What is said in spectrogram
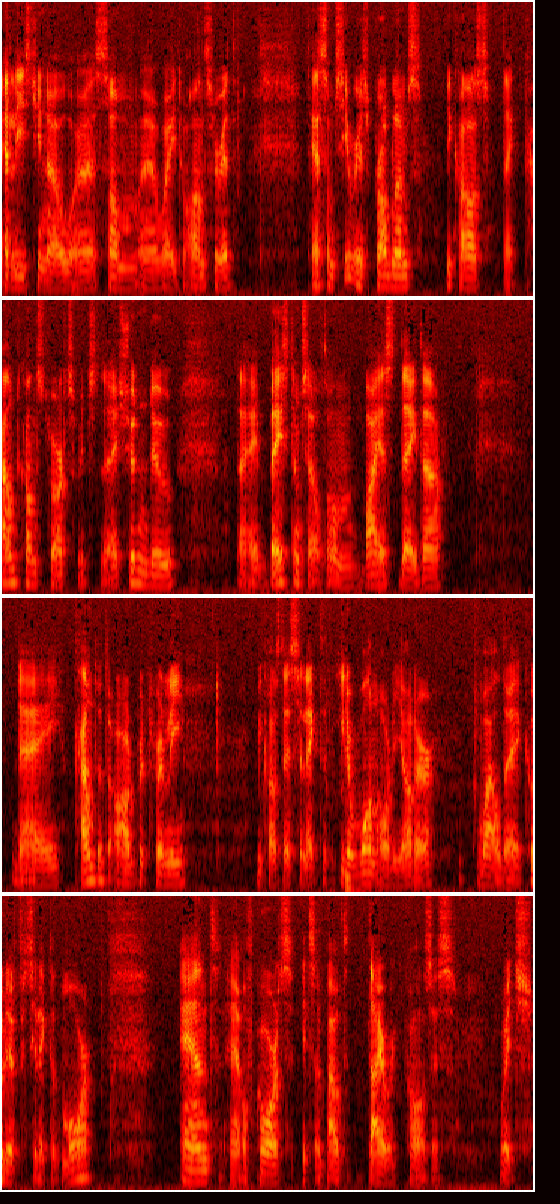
at least you know uh, some uh, way to answer it. It has some serious problems because they count constructs which they shouldn't do. They base themselves on biased data. They counted arbitrarily because they selected either one or the other while they could have selected more and uh, of course it's about direct causes which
